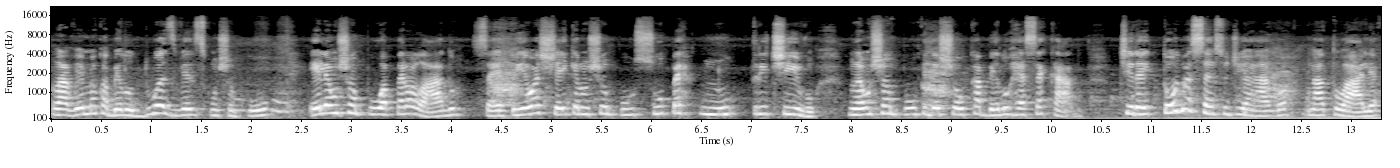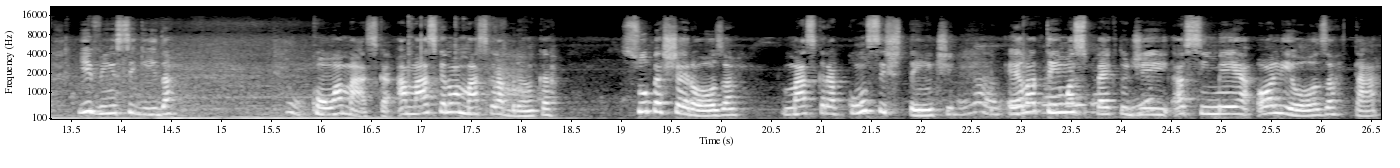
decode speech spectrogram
Lavei meu cabelo duas vezes com shampoo. Ele é um shampoo aperolado, certo? E eu achei que era um shampoo super nutritivo. Não é um shampoo que deixou o cabelo ressecado. Tirei todo o excesso de água na toalha e vim em seguida com a máscara. A máscara é uma máscara branca, super cheirosa, máscara consistente. Ela tem um aspecto de assim meia oleosa, tá?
